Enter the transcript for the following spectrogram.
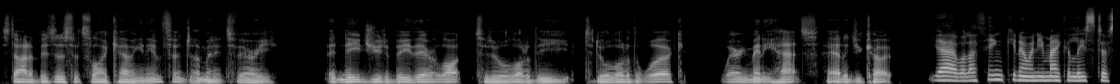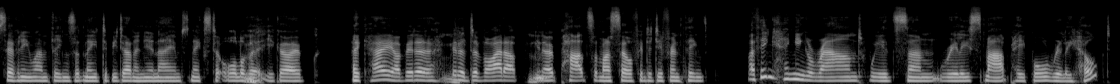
start a business? It's like having an infant. I mean, it's very, it needs you to be there a lot to do a lot of the to do a lot of the work, wearing many hats. How did you cope? Yeah, well, I think you know when you make a list of seventy-one things that need to be done in your names next to all of mm. it, you go, okay, I better mm. better divide up you mm. know parts of myself into different things. I think hanging around with some really smart people really helped.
